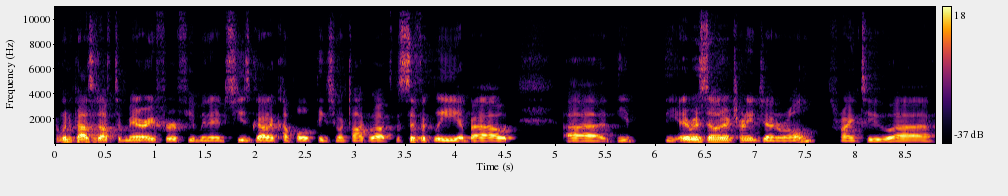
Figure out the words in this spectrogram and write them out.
I'm going to pass it off to Mary for a few minutes. She's got a couple of things she want to talk about, specifically about uh, the the Arizona Attorney General trying to uh,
